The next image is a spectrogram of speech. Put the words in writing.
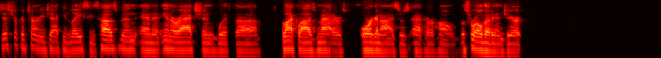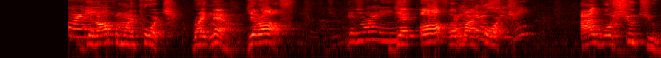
District Attorney Jackie Lacey's husband and an interaction with uh, Black Lives Matters organizers at her home. Let's roll that in, Jared. Get off of my porch right now. Get off. Good morning. Get off of Are you my porch. shoot me? I will shoot you.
